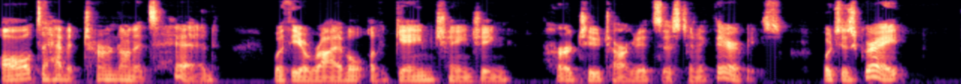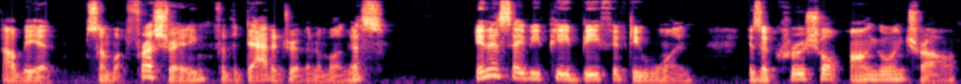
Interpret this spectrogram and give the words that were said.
all to have it turned on its head with the arrival of game changing HER2 targeted systemic therapies, which is great, albeit somewhat frustrating for the data driven among us. NSABP B51 is a crucial ongoing trial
